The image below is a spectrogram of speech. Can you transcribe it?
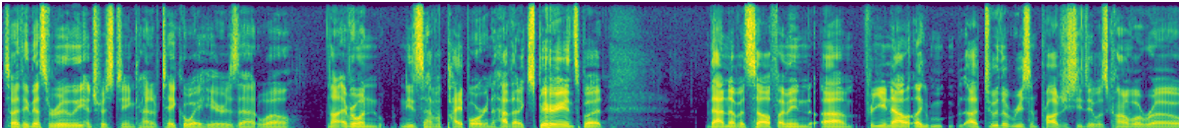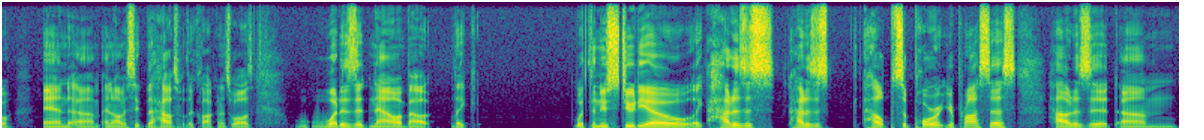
So I think that's a really interesting kind of takeaway here is that well, not everyone needs to have a pipe organ to have that experience, but that in of itself. I mean, um, for you now, like uh, two of the recent projects you did was Carnival Row and um, and obviously the house with the clock on its walls. What is it now about like with the new studio? Like how does this how does this help support your process? How does it um,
